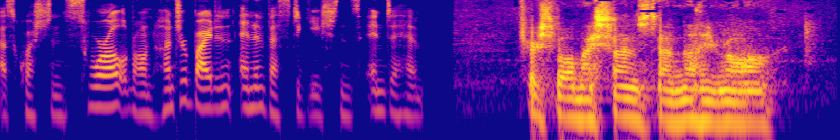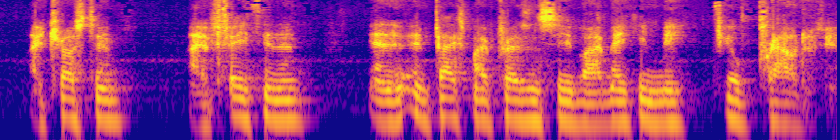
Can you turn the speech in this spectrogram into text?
as questions swirl around Hunter Biden and investigations into him. First of all, my son's done nothing wrong. I trust him. I have faith in him. And it impacts my presidency by making me feel proud of him.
